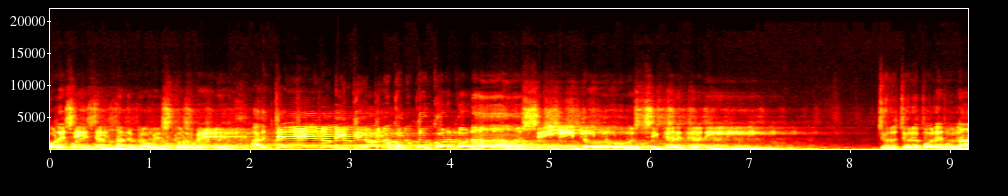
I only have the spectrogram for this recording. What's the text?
করে সেই জান্নাতে প্রবেশ করবে। আর যে নবীকে অনুগত করল না, সেই তো অস্বীকারী। জোরে জোরে বলেন না।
